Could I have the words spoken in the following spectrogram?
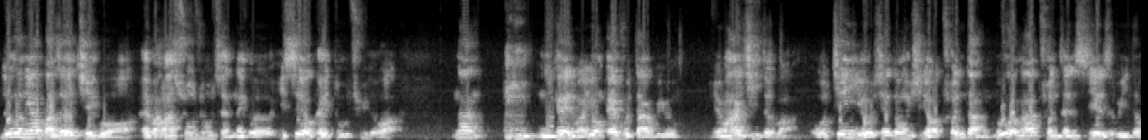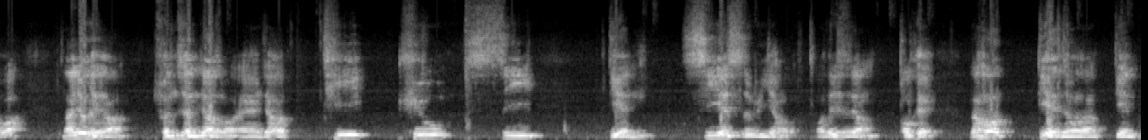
如果你要把这个结果哦，哎，把它输出成那个 Excel 可以读取的话，那 你可以什么用 FW，你们还记得吧？我建议有些东西哦，存档如果把它存成 CSV 的话，那就可以啊，存成叫什么？哎，叫 TQC 点 CSV 好了，哦，类似这样，OK，然后点什么呢？点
